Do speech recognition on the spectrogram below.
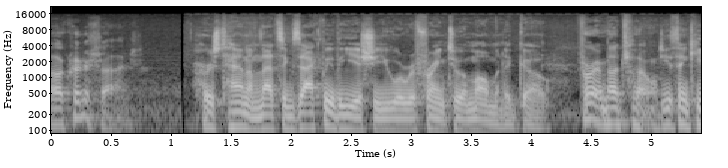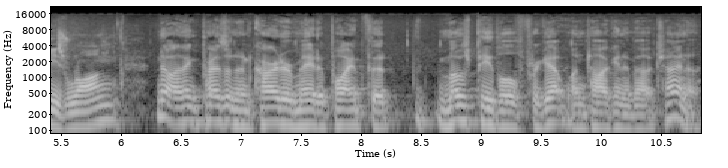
uh, criticized. Hurst Hannum, that's exactly the issue you were referring to a moment ago. Very much so. Do you think he's wrong? No, I think President Carter made a point that most people forget when talking about China.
